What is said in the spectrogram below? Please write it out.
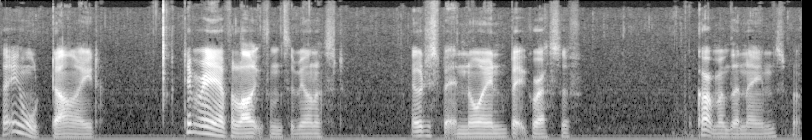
They all died. Didn't really ever like them to be honest. They were just a bit annoying, a bit aggressive. I can't remember their names, but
